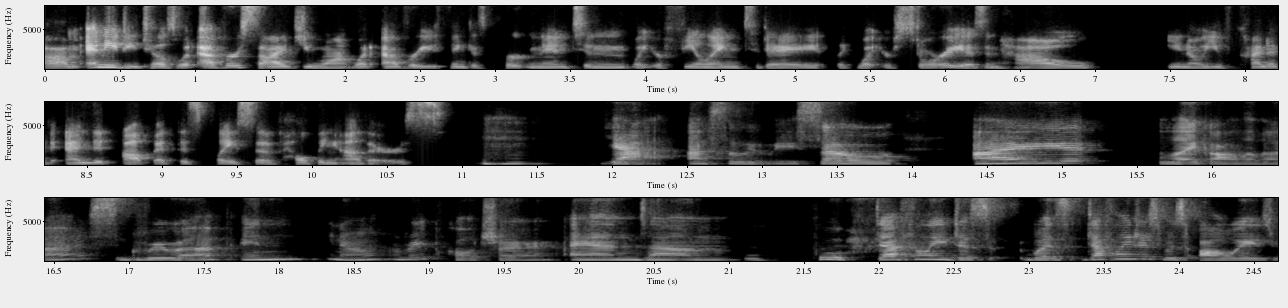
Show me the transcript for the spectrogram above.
um, any details, whatever side you want, whatever you think is pertinent in what you're feeling today, like what your story is and how you know you've kind of ended up at this place of helping others mm-hmm. yeah absolutely so i like all of us grew up in you know rape culture and um Oof. definitely just was definitely just was always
